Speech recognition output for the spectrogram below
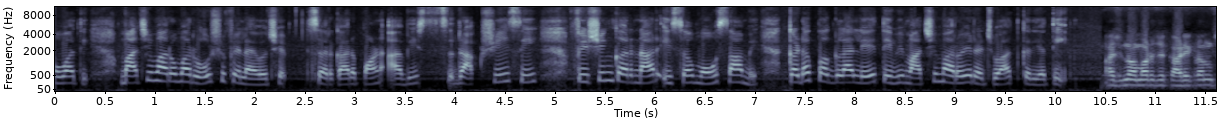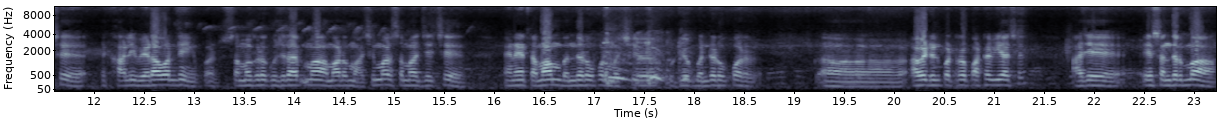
હોવાથી માછીમારોમાં રોષ ફેલાયો છે. સરકાર પણ આવી રાક્ષસી ફિશિંગ કરનાર ઈસમો સામે કડક પગલાં લે તેવી માછીમારોએ રજૂઆત કરી હતી. આજનો અમારો જે કાર્યક્રમ છે એ ખાલી વેરાવળ નહીં પણ સમગ્ર ગુજરાતમાં અમારો માછીમાર સમાજ જે છે એને તમામ બંદરો પર મચ્છી ઉદ્યોગ બંદરો પર અ, આવેદનપત્ર પાઠવ્યા છે. આજે એ સંદર્ભમાં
